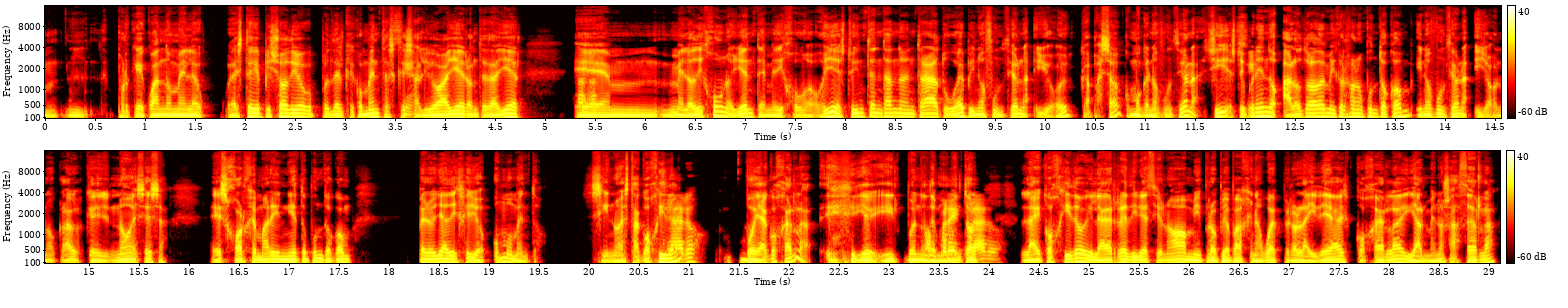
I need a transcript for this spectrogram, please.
porque cuando me lo. Este episodio del que comentas, que salió ayer o antes de ayer, em, me lo dijo un oyente. Me dijo, oye, estoy intentando entrar a tu web y no funciona. Y yo, ¿qué ha pasado? ¿Cómo que no funciona? Sí, estoy poniendo al otro lado de micrófono.com y no funciona. Y yo, no, claro, que no es esa. Es jorgemarinieto.com. Pero ya dije yo, un momento, si no está cogida, voy a cogerla. Y, bueno, de momento la he cogido y la he redireccionado a mi propia página web, pero la idea es cogerla y al menos hacerla,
